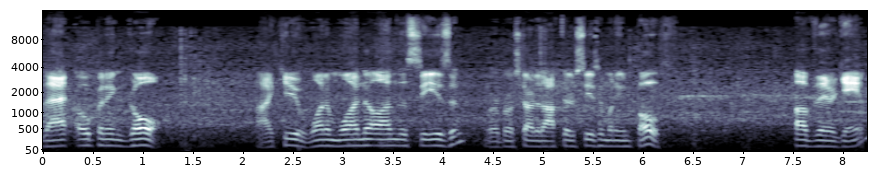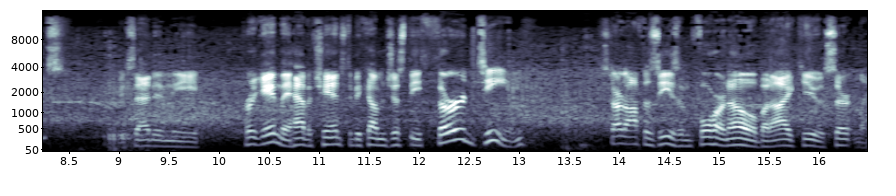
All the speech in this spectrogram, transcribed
that opening goal. IQ one and one on the season. Örebro started off their season winning both of their games. We said in the pregame they have a chance to become just the third team. Start off the season 4 0, but IQ certainly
